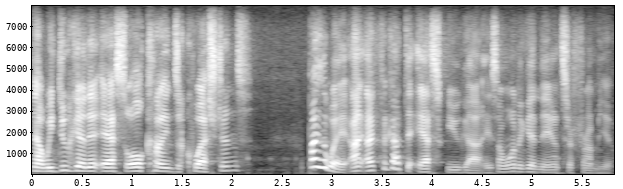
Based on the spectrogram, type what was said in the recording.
Now we do get to ask all kinds of questions. By the way, I, I forgot to ask you guys. I want to get an answer from you.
